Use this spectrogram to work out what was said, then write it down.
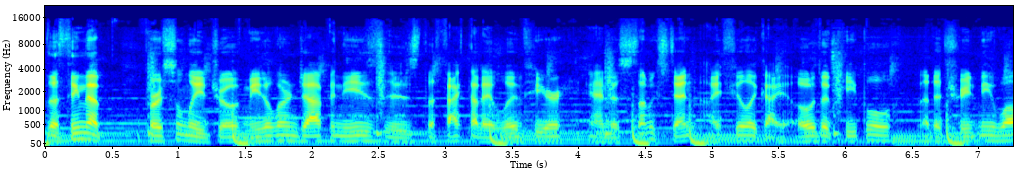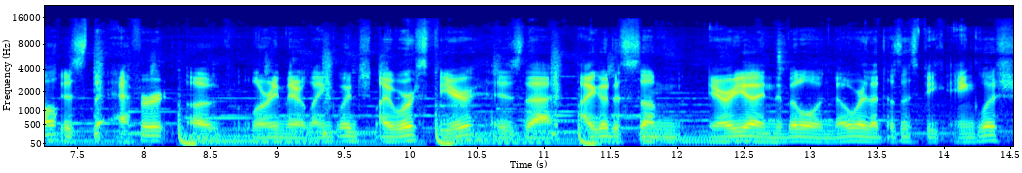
The thing that personally drove me to learn Japanese is the fact that I live here and to some extent I feel like I owe the people that have treated me well is the effort of learning their language. My worst fear is that I go to some area in the middle of nowhere that doesn't speak English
